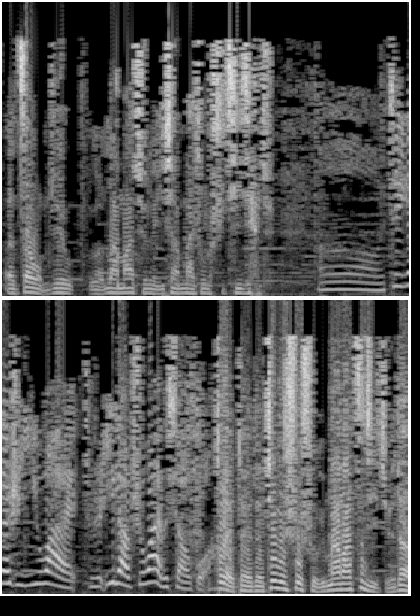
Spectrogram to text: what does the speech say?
呃，在我们这个辣妈群里一下卖出了十七件去。哦，这应该是意外，就是意料之外的效果。对对对，这个是属于妈妈自己觉得，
